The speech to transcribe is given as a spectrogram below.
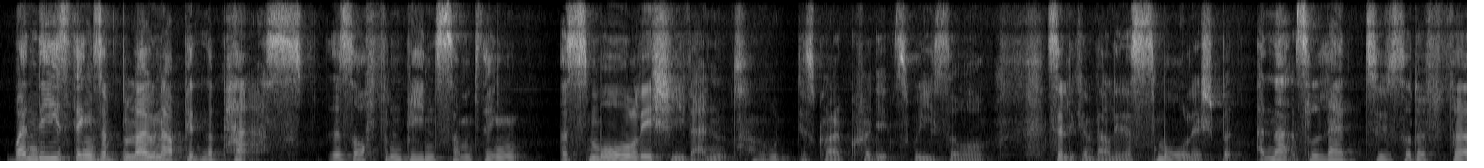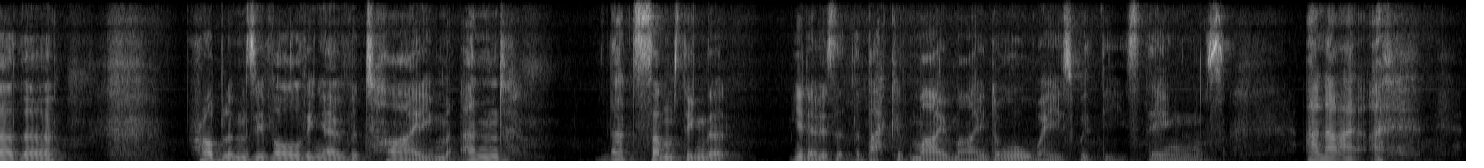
when these things have blown up in the past, there's often been something, a smallish event. I wouldn't describe Credit Suisse or Silicon Valley as smallish, but and that's led to sort of further problems evolving over time. And that's something that, you know, is at the back of my mind always with these things. And I, I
